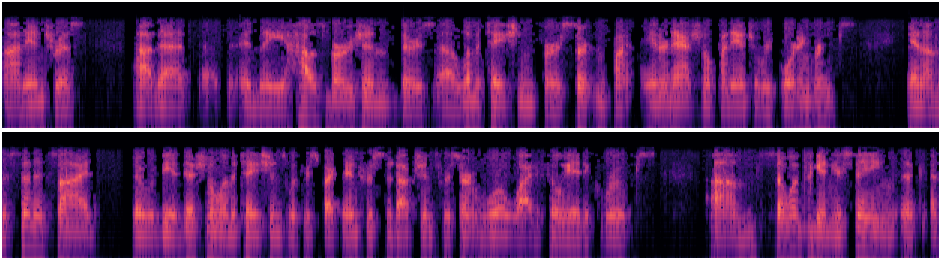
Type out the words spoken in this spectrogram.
on interest that uh, in the House version, there's a limitation for certain fi international financial reporting groups. And on the Senate side, there would be additional limitations with respect to interest deductions for certain worldwide affiliated groups. Um, so once again, you're seeing a, a,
